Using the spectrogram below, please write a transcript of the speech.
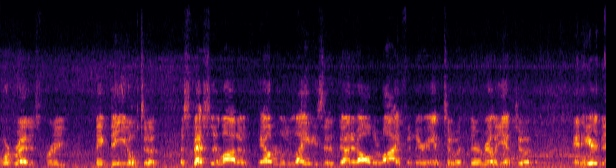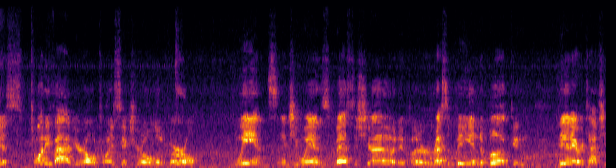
cornbread is a pretty big deal to especially a lot of elderly ladies that have done it all their life and they're into it. They're really into it. And here this 25 year old, 26 year old little girl wins, and she wins best of show, and they put her recipe in the book, and then every time she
